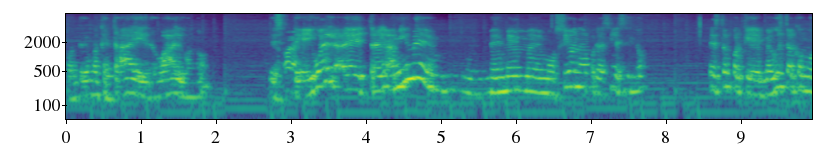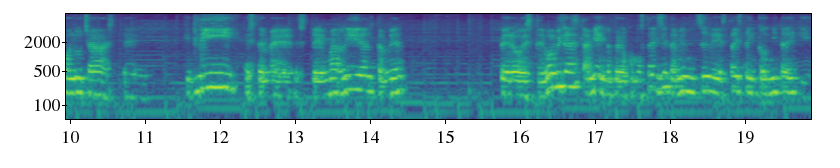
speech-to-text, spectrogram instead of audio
con Drew McIntyre o algo, ¿no? Este, igual, eh, a mí me, me, me, emociona, por así decirlo, esto porque me gusta cómo lucha este, Kid Lee, este, me, este, Matt Riddle también, pero este, Bobby Lashley también, ¿no? pero como usted dice, también está esta incógnita de que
